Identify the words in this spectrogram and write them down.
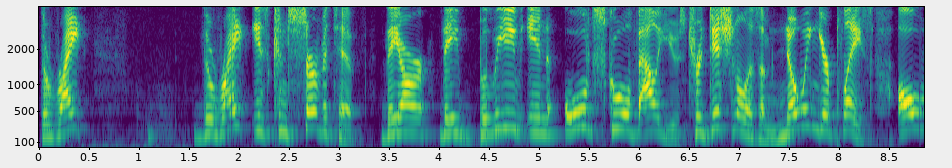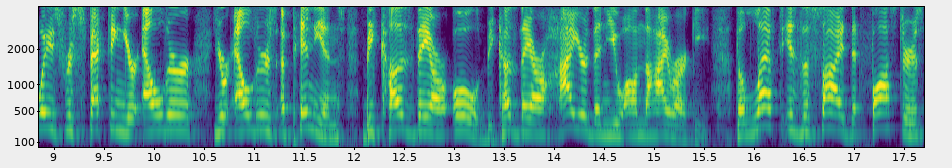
The right, the right is conservative. They are, they believe in old school values, traditionalism, knowing your place, always respecting your elder, your elders' opinions because they are old, because they are higher than you on the hierarchy. The left is the side that fosters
